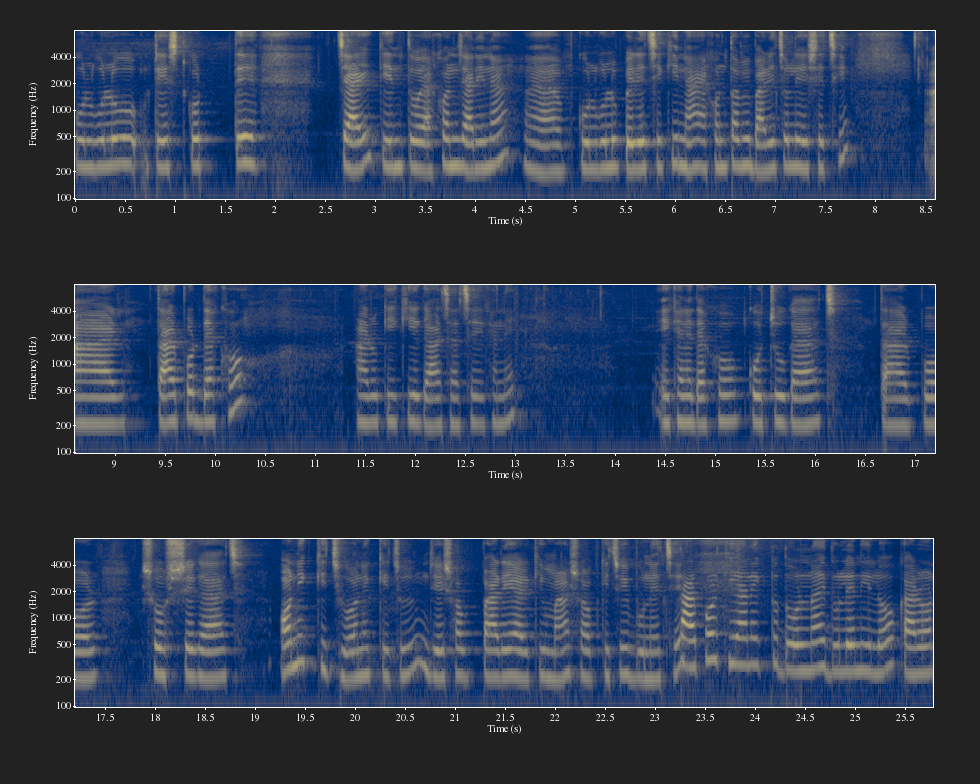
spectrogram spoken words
কুলগুলো টেস্ট করতে চাই, কিন্তু এখন জানি না কুলগুলো পেরেছে কি না। এখন তো আমি বাড়ি চলে এসেছি। আর তারপর দেখো আরও কি কী গাছ আছে এখানে। এখানে দেখো কচু গাছ, তারপর সর্ষে গাছ অনেক কিছু অনেক কিছু যে সব পারে আর কি মা, সব কিছুই বুনেছে। তারপর কিয়ান একটু দোলনায় দুলে নিল, কারণ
